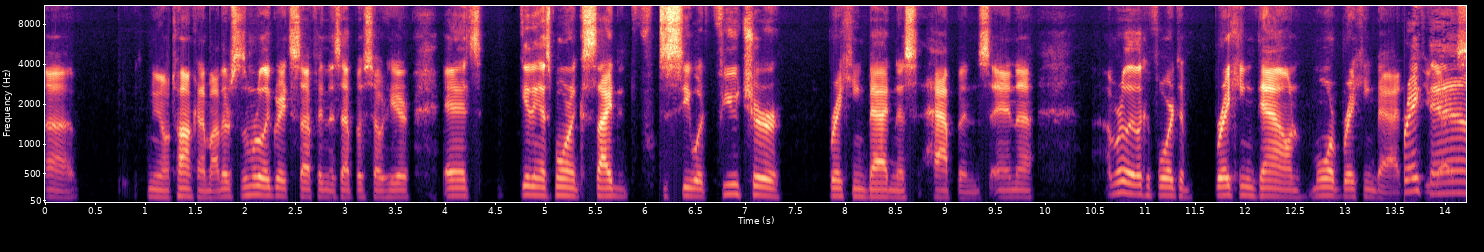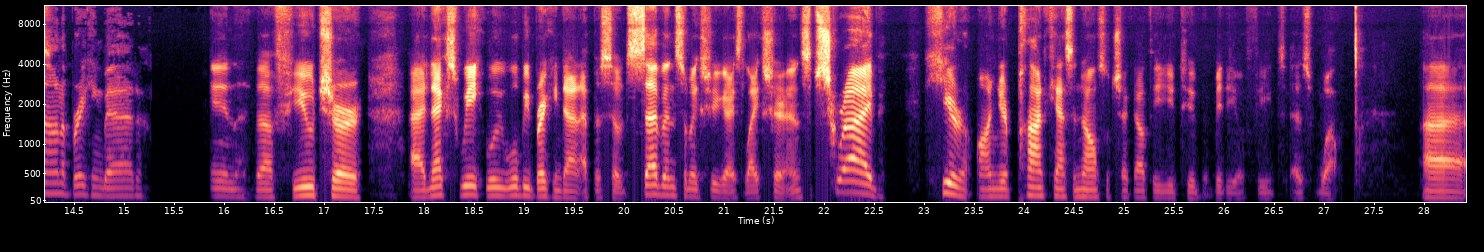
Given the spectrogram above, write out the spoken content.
uh, you know talking about. There's some really great stuff in this episode here, and it's getting us more excited to see what future Breaking Badness happens. And uh, I'm really looking forward to breaking down more Breaking Bad. with you guys of Breaking Bad. In the future. Uh, next week, we will be breaking down episode seven. So make sure you guys like, share, and subscribe here on your podcast, and also check out the YouTube video feeds as well. Uh,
